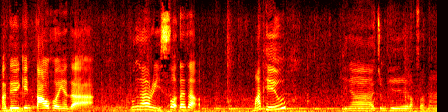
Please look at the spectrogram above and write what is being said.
à tôi kinh tàu hồi nhà dạ. Cũng ở resort đó dạ. Má thiếu. Thì nha chuẩn bị lọc sơn à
